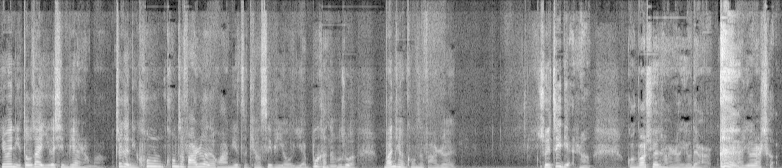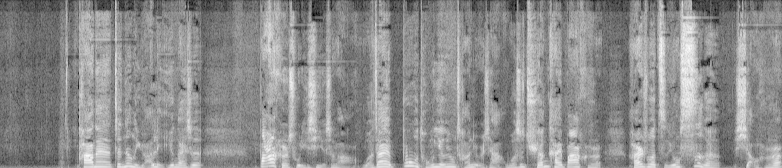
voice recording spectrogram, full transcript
因为你都在一个芯片上嘛，这个你控控制发热的话，你只调 CPU 也不可能说完全控制发热呀。所以这点上，广告宣传上有点 有点扯。它呢，真正的原理应该是八核处理器是吧？我在不同应用场景下，我是全开八核，还是说只用四个小核？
